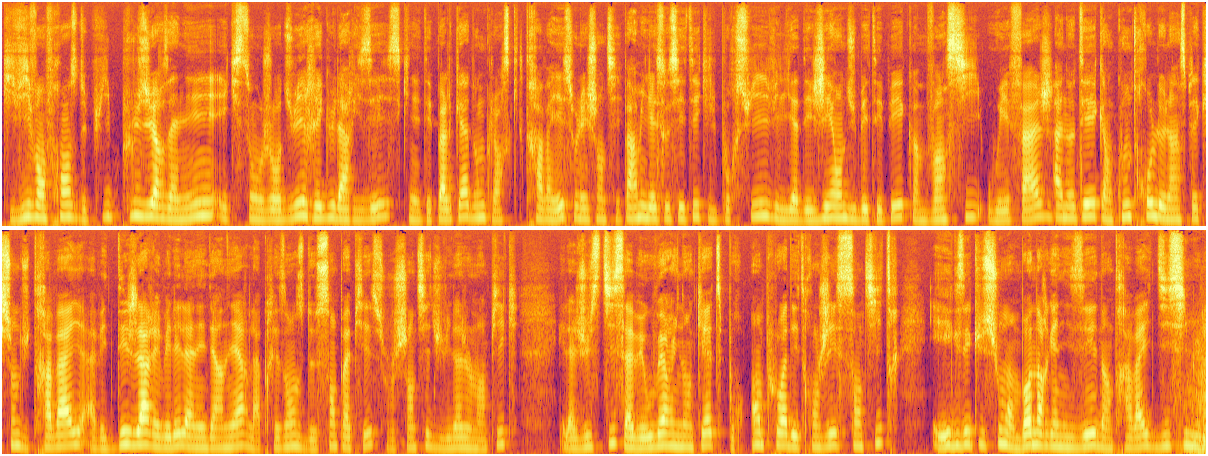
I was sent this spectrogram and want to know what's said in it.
qui vivent en France depuis plusieurs années et qui sont aujourd'hui régularisés, ce qui n'était pas le cas donc lorsqu'ils travaillaient sur les chantiers. Parmi les sociétés qu'ils poursuivent, il y a des géants du BTP comme Vinci ou Eiffage. À noter qu'un contrôle de l'inspection du travail avait déjà révélé l'année dernière la présence de sans-papiers sur le chantier du village olympique et la justice avait ouvert une enquête pour emploi d'étrangers sans titre et exécution en bande organisée d'un travail dissimulé.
